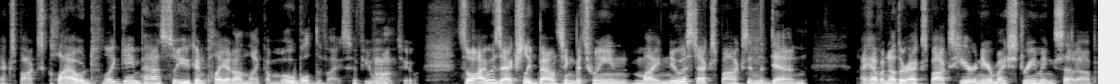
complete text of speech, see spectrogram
Xbox Cloud like Game Pass, so you can play it on like a mobile device if you Hmm. want to. So I was actually bouncing between my newest Xbox in the den. I have another Xbox here near my streaming setup,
